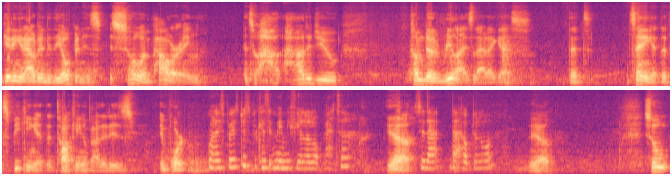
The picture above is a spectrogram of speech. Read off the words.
getting it out into the open is is so empowering. And so how how did you come to realize that, I guess? That saying it, that speaking it, that talking about it is important. Well, I suppose just because it made me feel a lot better, Yeah. so that that helped a lot. Yeah. So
